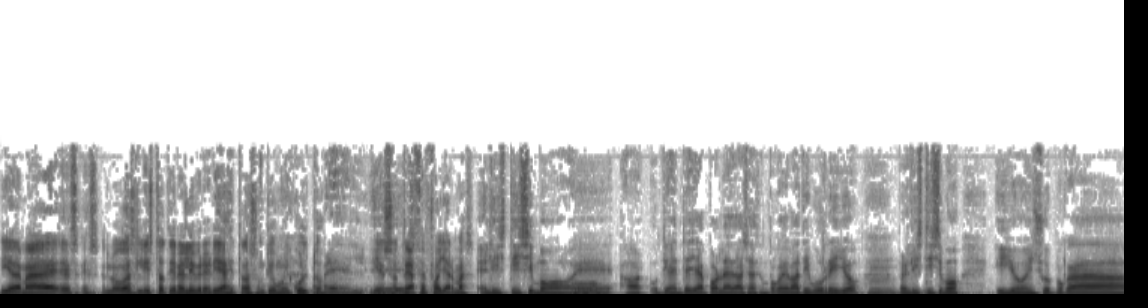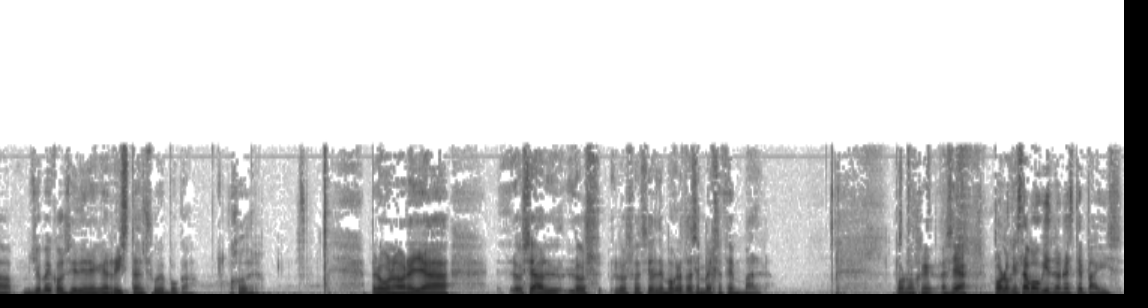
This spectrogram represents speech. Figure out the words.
Y además, es, es- luego es listo, tiene librerías y todo, es un tío muy culto. Hombre, y eso es- te hace follar más. Es listísimo. eh, ahora- últimamente ya por la edad se hace un poco de batiburrillo, Mm. pero es listísimo. Y yo en su época, yo me consideré guerrista en su época. Joder. Pero bueno, ahora ya, o sea, los, los socialdemócratas envejecen mal. Por lo que, o sea, por lo que estamos viendo en este país.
